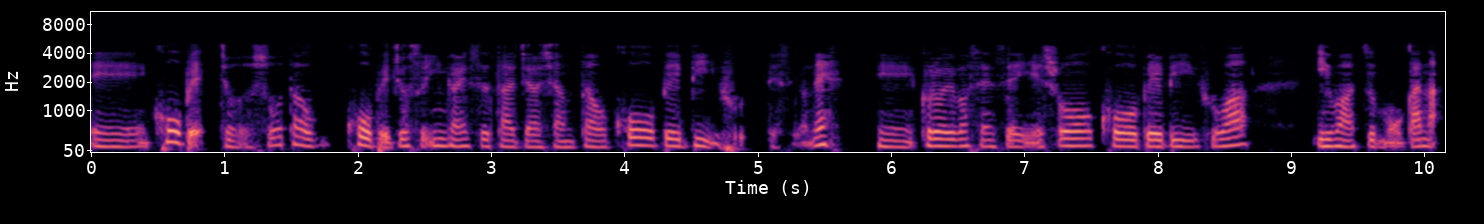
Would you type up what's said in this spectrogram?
えー、神戸、就说到神戸，就是应该是大家想到神戸ビーフですよね。えー、黒岩先生也说神戸ビーフは言わずもがな。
